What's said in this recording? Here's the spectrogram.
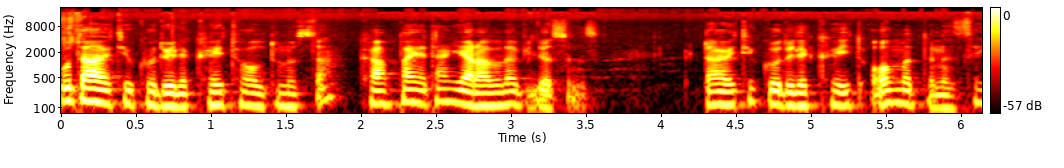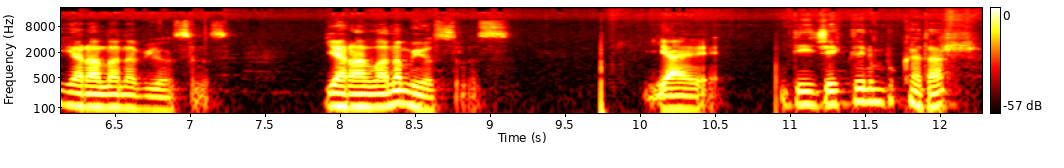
Bu davetiye koduyla kayıt olduğunuzda kampanyadan yararlanabiliyorsunuz. Davetiye koduyla kayıt olmadığınızda yararlanabiliyorsunuz. Yararlanamıyorsunuz. Yani diyeceklerim bu kadar.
